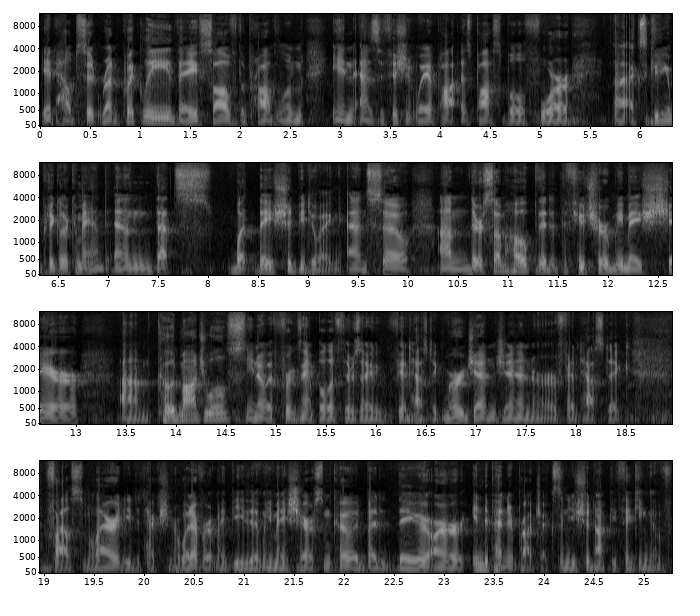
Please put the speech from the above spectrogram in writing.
it helps it run quickly. They solve the problem in as efficient way as possible for uh, executing a particular command, and that's what they should be doing. And so um, there's some hope that in the future we may share um, code modules. You know, if, for example, if there's a fantastic merge engine or fantastic file similarity detection or whatever it might be, that we may share some code. But they are independent projects, and you should not be thinking of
